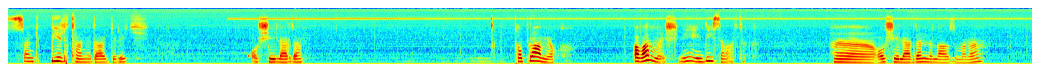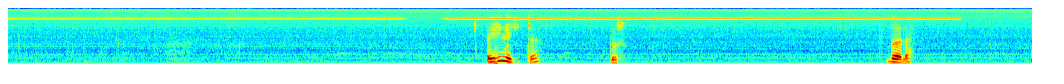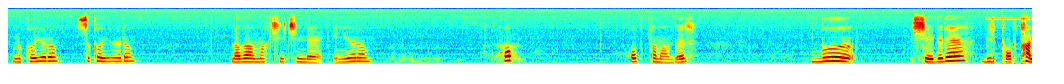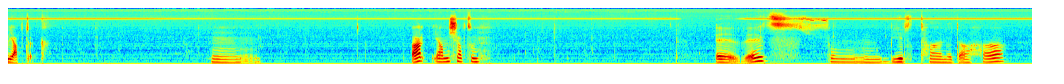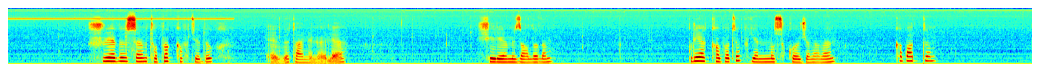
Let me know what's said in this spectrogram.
Sanki bir tane daha gerek. O şeylerden. Toprağım yok. A varmış. Niye indiysem artık. Ha, o şeylerden de lazım bana. E yine gitti. Dur. Böyle. Bunu koyuyorum. Su koyuyorum. Lava almak için de iniyorum. Hop. Hop tamamdır. Bu şeyde de bir portal yaptık. Hmm. Ben yanlış yaptım. Evet. Son bir tane daha. Şuraya da sanırım toprak kapatıyorduk. Evet aynen öyle. Şeylerimizi alalım. Buraya kapatıp yanına su koyacağım hemen. Kapattım.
